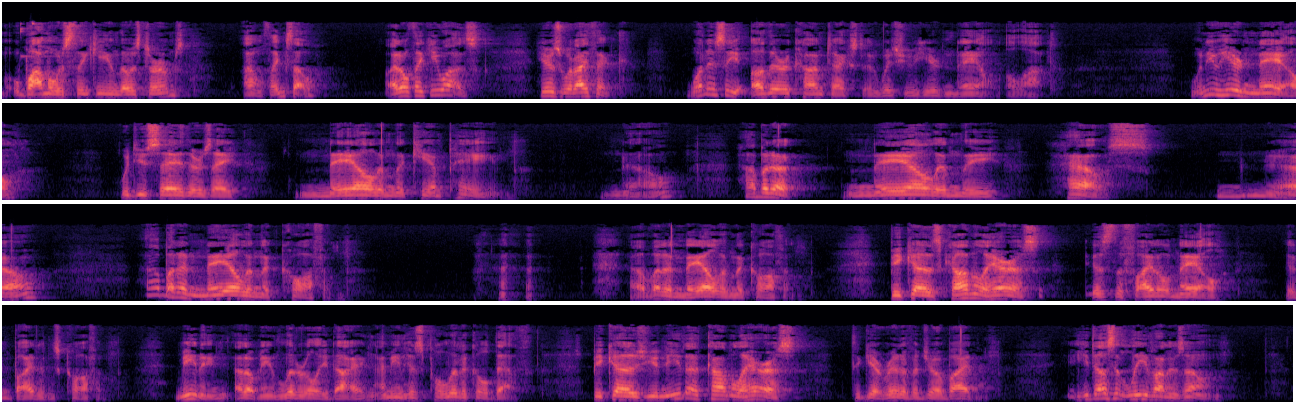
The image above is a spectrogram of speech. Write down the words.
Obama was thinking in those terms. I don't think so. I don't think he was. Here's what I think. What is the other context in which you hear nail a lot? When you hear nail, would you say there's a nail in the campaign? No. How about a nail in the house? No. How about a nail in the coffin? How about a nail in the coffin? Because Kamala Harris is the final nail in Biden's coffin. Meaning, I don't mean literally dying, I mean his political death. Because you need a Kamala Harris to get rid of a Joe Biden. He doesn't leave on his own.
